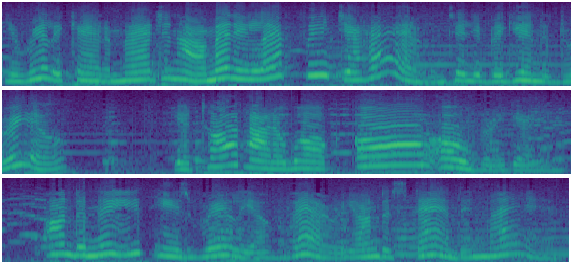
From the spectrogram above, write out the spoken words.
You really can't imagine how many left feet you have until you begin to drill. You're taught how to walk all over again. Underneath, he's really a very understanding man.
